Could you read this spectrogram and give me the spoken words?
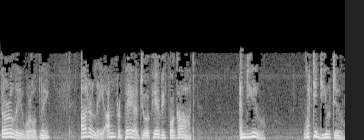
thoroughly worldly, utterly unprepared to appear before God. And you, what did you do?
